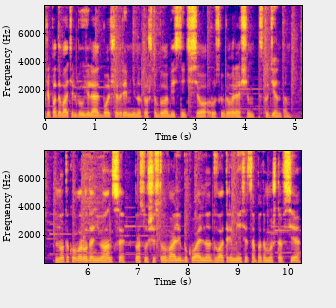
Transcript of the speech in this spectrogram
преподаватель уделяет больше времени на то, чтобы объяснить все русскоговорящим студентам. Но такого рода нюансы просуществовали буквально 2-3 месяца, потому что все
